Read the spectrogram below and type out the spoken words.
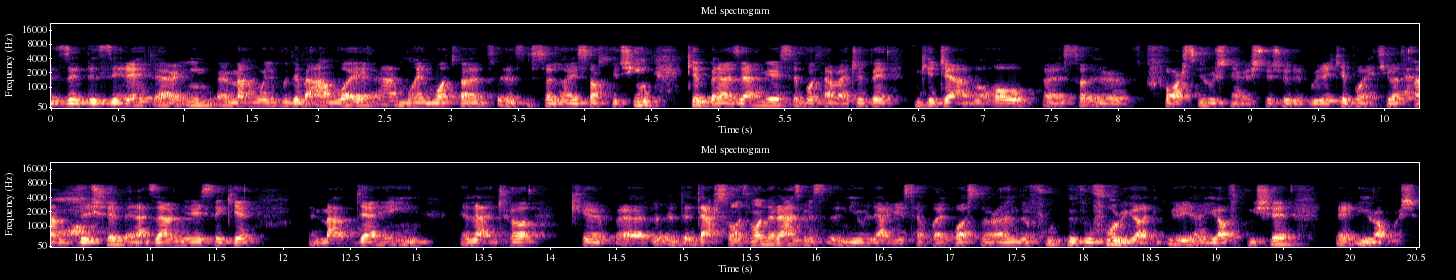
ضد زره در این محموله بوده و انواع مهمات و سلاح ساخت چین که به نظر می‌رسه با توجه به اینکه جعبه ها فارسی روش نوشته شده بوده که با احتیاط هم بشه به نظر می‌رسه که مبدع این لنج ها که در سازمان رزم نیرو دریایی سپاه پاسداران به وفور یافت میشه ایران باشه.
